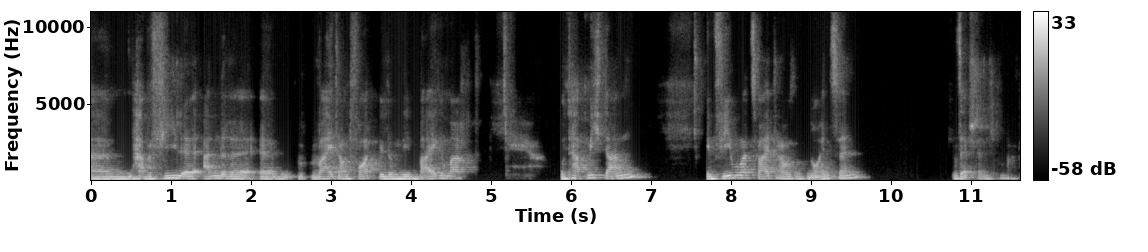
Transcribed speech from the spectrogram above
ähm, habe viele andere ähm, Weiter- und Fortbildungen nebenbei gemacht und habe mich dann im Februar 2019 selbstständig gemacht.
